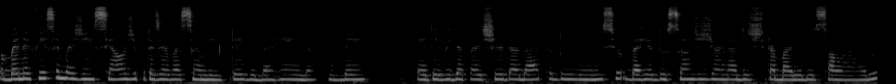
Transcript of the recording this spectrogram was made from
O benefício emergencial de preservação do emprego e da renda, o BEM, é devido a partir da data do início da redução de jornada de trabalho do salário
